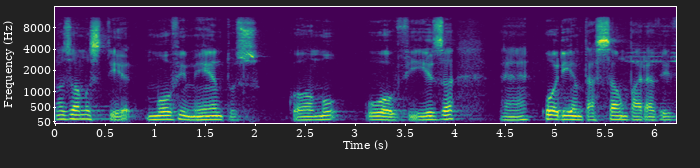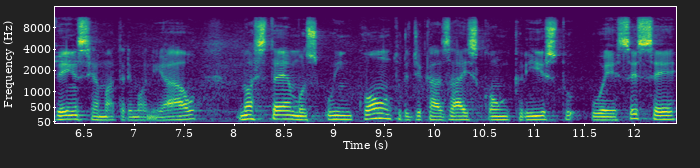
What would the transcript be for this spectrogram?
Nós vamos ter movimentos como o Ovisa, né, orientação para a vivência matrimonial. Nós temos o Encontro de Casais com Cristo, o ECC,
